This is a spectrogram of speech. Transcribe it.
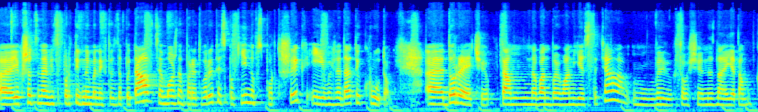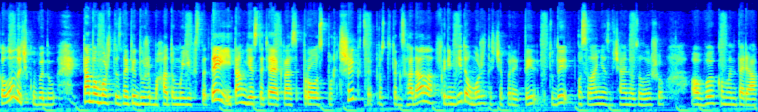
Е, якщо це навіть спортивний мене хтось запитав, це можна перетворити спокійно в спортшик і виглядати круто. Е, до речі, там на One by One є стаття. Ви хто ще не знає, я там колоночку веду. Там ви можете знайти дуже багато моїх статей, і там є стаття якраз про спортшик. Це просто так згадала. Крім відео, можете ще перейти туди. Посилання, звичайно, залишу в коментарях.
